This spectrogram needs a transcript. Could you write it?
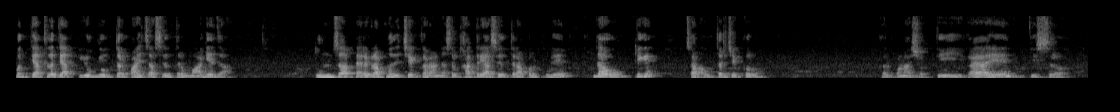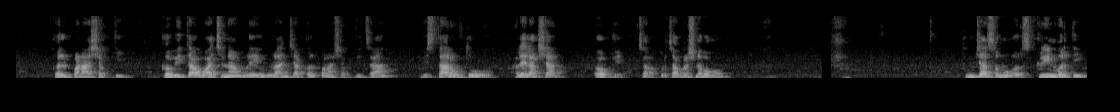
पण त्यातलं त्यात योग्य उत्तर पाहायचं असेल तर मागे जा. तुमचा पॅरेग्राफमध्ये चेक करा. नसेल खात्री असेल तर आपण पुढे जाऊ. ठीक आहे? चला उत्तर चेक करू. कल्पनाशक्ती काय आहे? तिसरं. कल्पनाशक्ती कविता वाचनामुळे मुलांच्या कल्पनाशक्तीचा विस्तार होतो. आले लक्षात? ओके. चला पुढचा प्रश्न बघू. तुमच्यासमोर स्क्रीनवरती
